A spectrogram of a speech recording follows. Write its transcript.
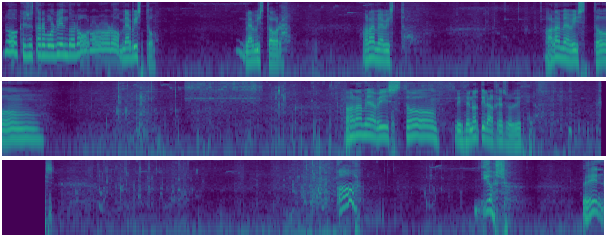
No, que se está revolviendo. No, no, no, no. Me ha visto. Me ha visto ahora. Ahora me ha visto. Ahora me ha visto. Ahora me ha visto. Dice, no tira el Jesús, dice. ¡Oh! Dios. Ven.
